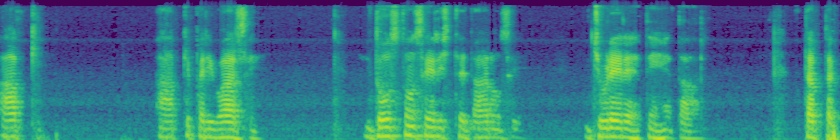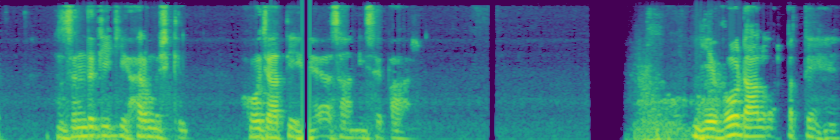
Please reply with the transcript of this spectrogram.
आपके आपके परिवार से, दोस्तों से, रिश्तेदारों से जुड़े रहते हैं तार, तब तक ज़िंदगी की हर मुश्किल हो जाती है आसानी से पार। ये वो डाल और पत्ते हैं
